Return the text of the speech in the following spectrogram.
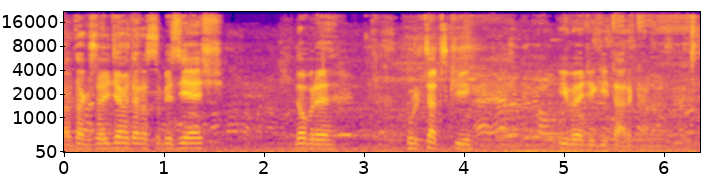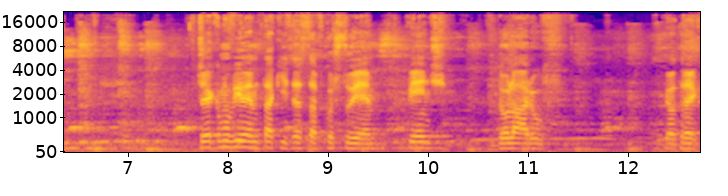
A także idziemy teraz sobie zjeść dobre kurczaczki i będzie gitarka. Czy jak mówiłem, taki zestaw kosztuje 5 dolarów. Piotrek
